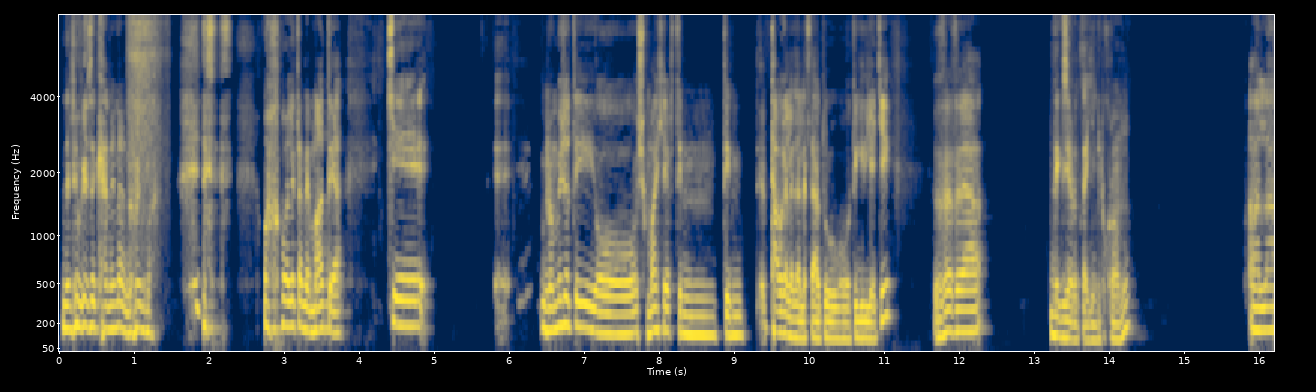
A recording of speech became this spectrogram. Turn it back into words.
Δεν έβγαζε κανένα νόημα. Όλα ήταν μάταια. Και ε, νομίζω ότι ο Σουμάχερ την, την, τα έβγαλε τα λεφτά του την Κυριακή. Βέβαια, δεν ξέρω τι θα γίνει του χρόνου. Αλλά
